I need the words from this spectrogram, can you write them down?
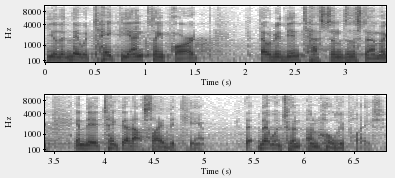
you know, they would take the unclean part, that would be the intestines and the stomach, and they'd take that outside the camp. That, that went to an unholy place.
